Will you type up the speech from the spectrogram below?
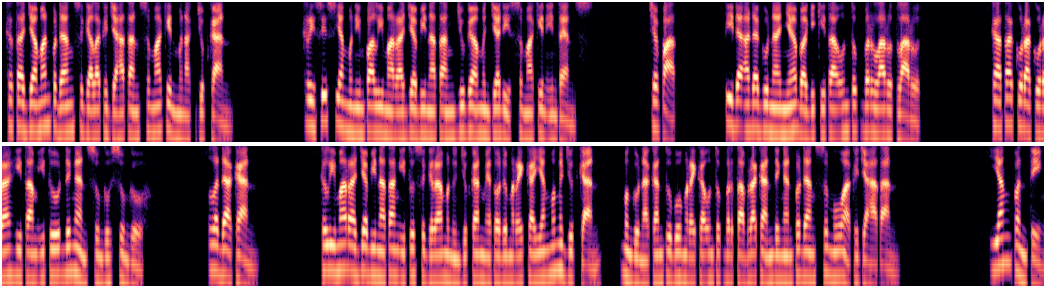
Ketajaman pedang segala kejahatan semakin menakjubkan. Krisis yang menimpa lima Raja Binatang juga menjadi semakin intens. Cepat. Tidak ada gunanya bagi kita untuk berlarut-larut. Kata kura-kura hitam itu dengan sungguh-sungguh. Ledakan. Kelima Raja Binatang itu segera menunjukkan metode mereka yang mengejutkan, menggunakan tubuh mereka untuk bertabrakan dengan pedang semua kejahatan. Yang penting,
